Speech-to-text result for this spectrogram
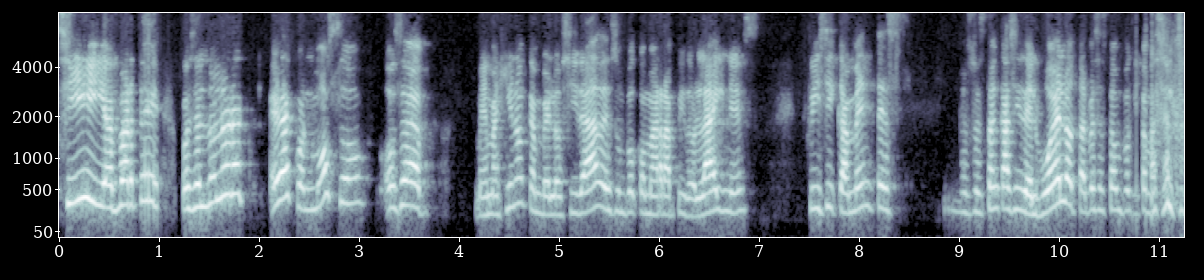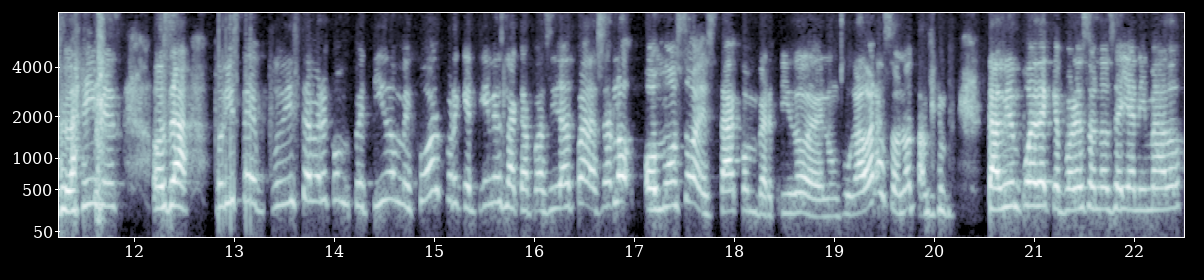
Sí, y aparte, pues el dolor era, era con Mozo, o sea, me imagino que en velocidad es un poco más rápido Laines, físicamente es pues están casi del vuelo, tal vez está un poquito más alto Laines. O sea, pudiste, pudiste haber competido mejor porque tienes la capacidad para hacerlo. O Mozo está convertido en un jugadorazo, ¿no? También, también puede que por eso no se haya animado,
